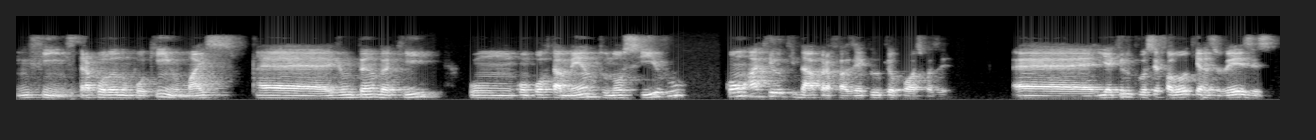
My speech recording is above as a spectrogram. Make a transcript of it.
enfim, extrapolando um pouquinho, mas é, juntando aqui um comportamento nocivo com aquilo que dá para fazer, aquilo que eu posso fazer. É, e aquilo que você falou, que às vezes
